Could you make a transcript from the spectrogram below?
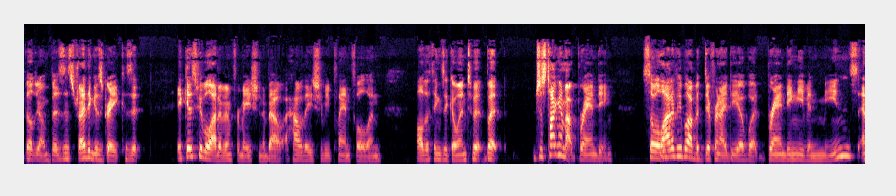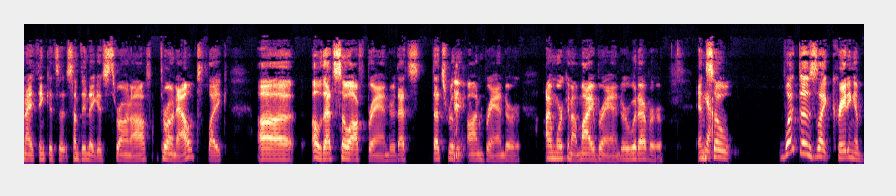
build your own business, which I think is great because it it gives people a lot of information about how they should be planful and all the things that go into it. But just talking about branding, so a lot of people have a different idea of what branding even means, and I think it's a, something that gets thrown off, thrown out. Like, uh, oh, that's so off brand, or that's that's really on brand, or I'm working on my brand, or whatever. And yeah. so, what does like creating a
